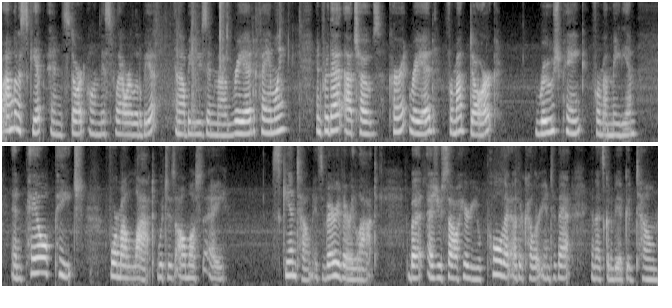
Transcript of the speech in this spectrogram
I'm going to skip and start on this flower a little bit and I'll be using my red family. And for that I chose Current Red for my dark, Rouge Pink for my medium, and Pale Peach for my light, which is almost a skin tone. It's very, very light. But as you saw here, you pull that other color into that, and that's going to be a good tone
